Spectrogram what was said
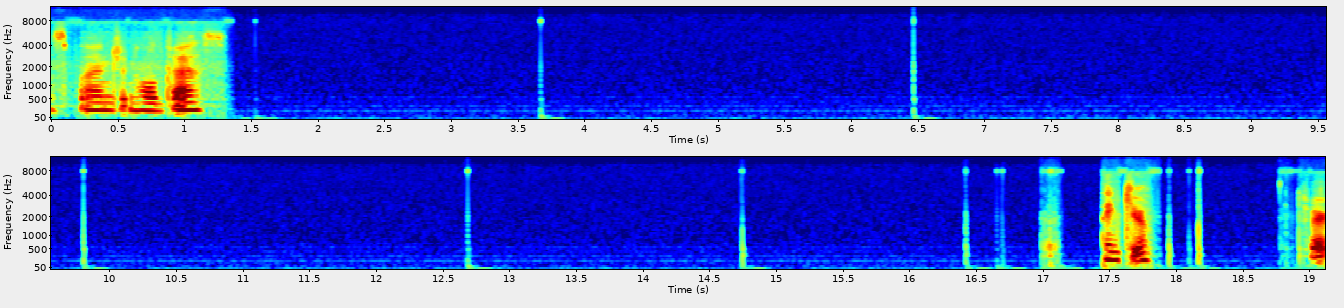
Sponge and hold fast. Thank you. Sure.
